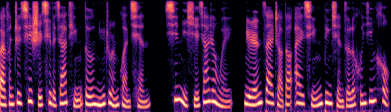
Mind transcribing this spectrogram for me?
百分之七十七的家庭都由女主人管钱。心理学家认为，女人在找到爱情并选择了婚姻后，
